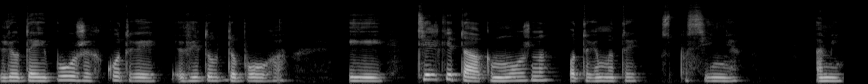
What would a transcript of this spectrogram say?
людей Божих, котрі ведуть до Бога. І тільки так можна отримати спасіння. Амінь.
